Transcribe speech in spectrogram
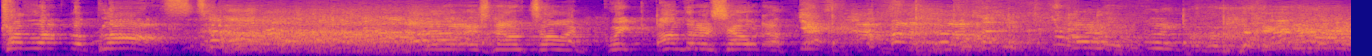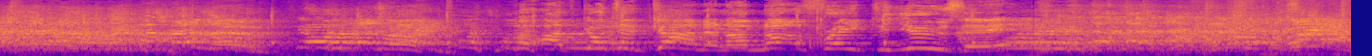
cover up the blast! No, no, there's no time. Quick, under the shelter. Yes. Look, I've got a gun and I'm not afraid to use it.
